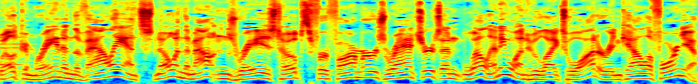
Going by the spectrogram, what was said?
Welcome rain in the valley and snow in the mountains raised hopes for farmers, ranchers, and, well, anyone who likes water in California.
